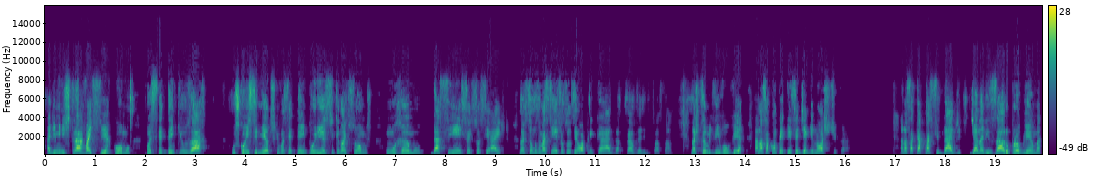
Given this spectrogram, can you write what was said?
Administrar vai ser como você tem que usar os conhecimentos que você tem, por isso que nós somos um ramo das ciências sociais. Nós somos uma ciência social aplicada, caso de administração. Nós precisamos desenvolver a nossa competência diagnóstica, a nossa capacidade de analisar o problema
